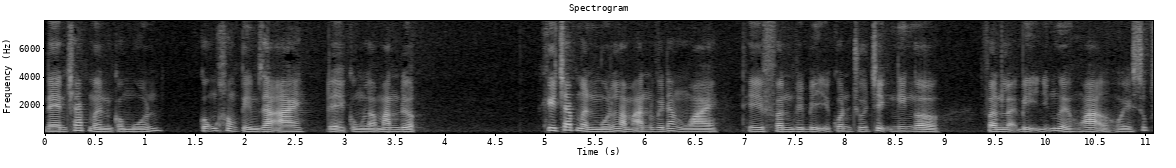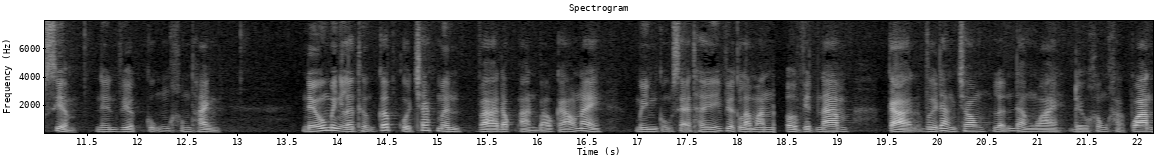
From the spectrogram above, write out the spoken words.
nên Chapman có muốn cũng không tìm ra ai để cùng làm ăn được. Khi Chapman muốn làm ăn với đằng ngoài thì phần vì bị quân chúa Trịnh nghi ngờ, phần lại bị những người Hoa ở Huế xúc xiểm nên việc cũng không thành. Nếu mình là thượng cấp của Chapman và đọc bản báo cáo này, mình cũng sẽ thấy việc làm ăn ở Việt Nam cả với đảng trong lẫn đảng ngoài đều không khả quan.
